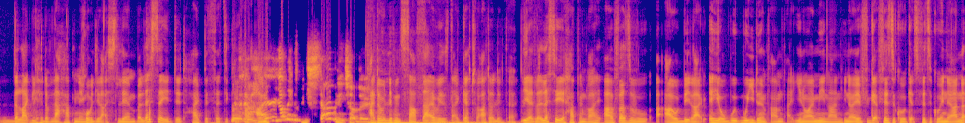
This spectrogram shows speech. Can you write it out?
the likelihood of that happening probably like slim. But let's say it did hypothetically Bro, happen. Higher, y'all niggas be stabbing each other. I don't live in South. That area is like ghetto. I don't live there. Yeah, like, let's say it happened, right? Uh, first of all, I- I would be like, "Hey, yo, what, what you doing, fam?" Like, you know what I mean? And you know, if you get physical, it gets physical in there. I know,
